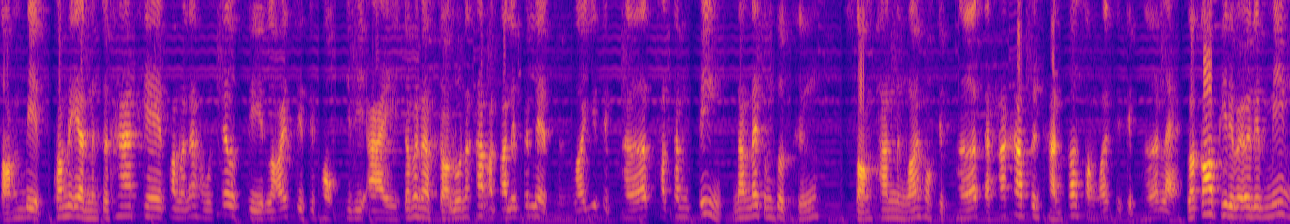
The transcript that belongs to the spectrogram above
12 บิต ความละเอียด 1.5K ความละเอียดของพิกเซล 446 ppi จะเป็นแบบจอรุ่นนะครับ อัตรา refresh rate 120 Hz ทัชซัมปิ้งดันได้สูงสุดถึง 2,160 Hz แต่ถ้าค่าพื้นฐานก็ 240 Hz แหละ แล้วก็ PWL dimming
